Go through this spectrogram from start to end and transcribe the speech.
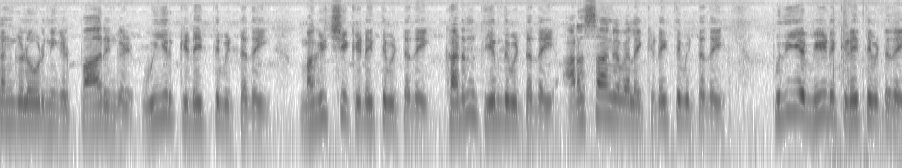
கண்களோடு நீங்கள் பாருங்கள். உயிர் கிடைத்து விட்டதை மகிழ்ச்சி கிடைத்து விட்டதை கடன் தீர்ந்து விட்டதை அரசாங்க வேலை கிடைத்து விட்டதை புதிய வீடு கிடைத்து விட்டதை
